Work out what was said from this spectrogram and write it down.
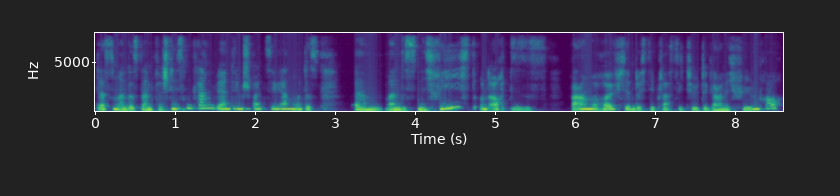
dass man das dann verschließen kann während dem Spaziergang und dass ähm, man das nicht riecht. Und auch dieses warme Häufchen durch die Plastiktüte gar nicht fühlen braucht.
